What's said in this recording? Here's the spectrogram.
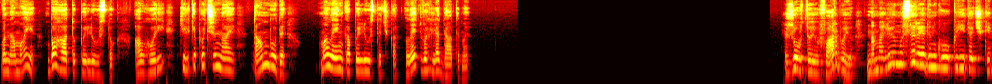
вона має багато пелюсток, а вгорі тільки починає. Там буде маленька пелюсточка, ледь виглядатиме. Жовтою фарбою намалюємо серединку у квіточки.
